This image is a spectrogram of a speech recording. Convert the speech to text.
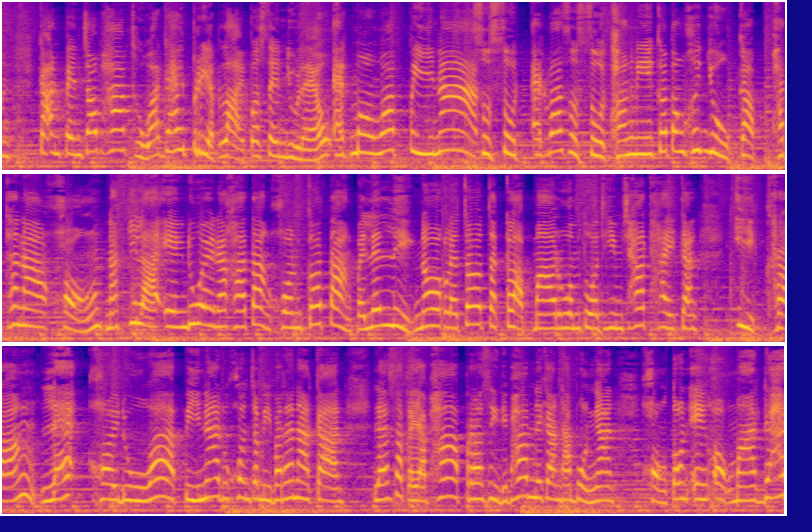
น การเป็นเจ้าภาพถือว่าได้เปรียบหลายเปอร์เซ็นต์อยู่แล้ว แอดมองว่าปีหน้าสุดๆ แอดว่าสุดๆ ทั้งนี้ก็ต้องขึ้นอยู่กับพัฒนาของนักกีฬาเองด้วยนะคะ ต่างคนก็ต่างไปเล่นลีกนอก และเจ้าจะกลับมารวมตัวทีมชาติไทยกันอีกครั้ง และคอยดูว่าปีหน้าทุกคนจะมีพัฒนาการ และศักยภาพประสิทธิภาพในการทำผลงานของตนเองออกมาได้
